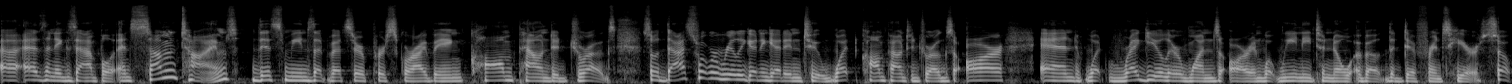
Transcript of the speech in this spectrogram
uh, as an example. And sometimes this means that vets are prescribing compound compounded drugs. So that's what we're really going to get into what compounded drugs are and what regular ones are and what we need to know about the difference here. So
